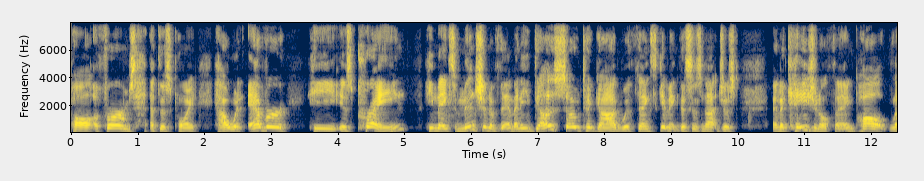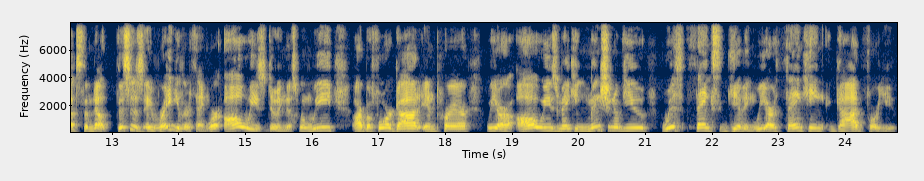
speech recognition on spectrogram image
Paul affirms at this point how whenever he is praying, he makes mention of them and he does so to God with thanksgiving. This is not just an occasional thing, Paul lets them know this is a regular thing. We're always doing this. When we are before God in prayer, we are always making mention of you with thanksgiving. We are thanking God for you.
